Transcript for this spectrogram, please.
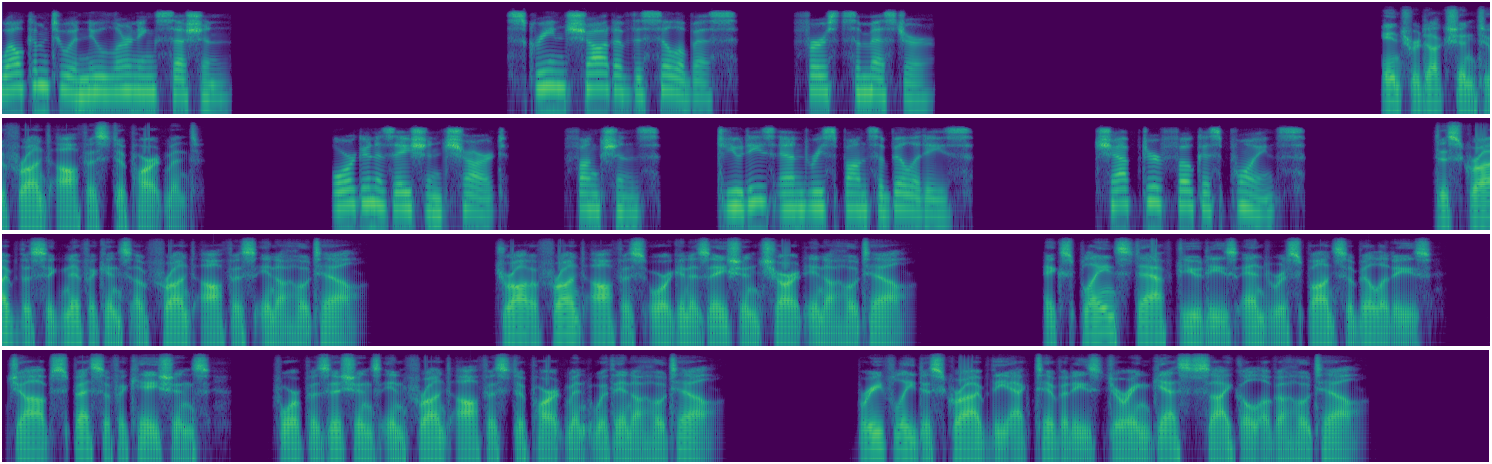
Welcome to a new learning session. Screenshot of the syllabus, first semester. Introduction to Front Office Department. Organization chart, functions, duties and responsibilities. Chapter focus points. Describe the significance of front office in a hotel. Draw a front office organization chart in a hotel. Explain staff duties and responsibilities, job specifications, for positions in front office department within a hotel. Briefly describe the activities during guest cycle of a hotel.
